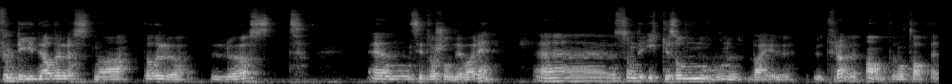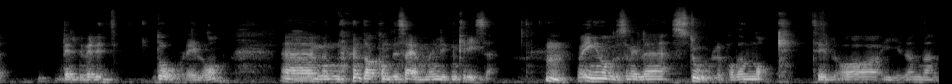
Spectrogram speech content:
Fordi de hadde, løsna, de hadde løst en situasjon de var i, eh, som de ikke så noen vei ut fra, annet enn å tape et veldig, veldig dårlig lån. Eh, men da kom de seg gjennom en liten krise. Hmm. Det var ingen andre som ville stole på dem nok til å gi dem den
